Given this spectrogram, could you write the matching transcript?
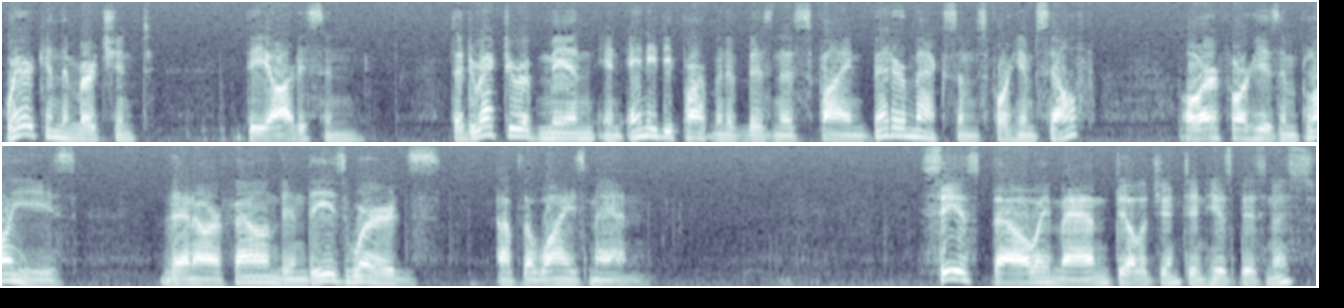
Where can the merchant, the artisan, the director of men in any department of business find better maxims for himself or for his employees than are found in these words of the wise man? Seest thou a man diligent in his business?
